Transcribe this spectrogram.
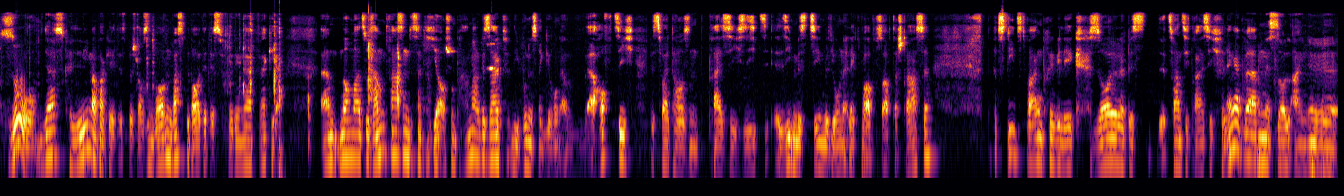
So, das Klimapaket ist beschlossen worden. Was bedeutet es für den Verkehr? Ähm, Nochmal zusammenfassend, das hatte ich hier auch schon ein paar Mal gesagt, die Bundesregierung erhofft sich bis 2030 sieben bis zehn Millionen Elektroautos auf der Straße. Das Dienstwagenprivileg soll bis 2030 verlängert werden. Es soll eine,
